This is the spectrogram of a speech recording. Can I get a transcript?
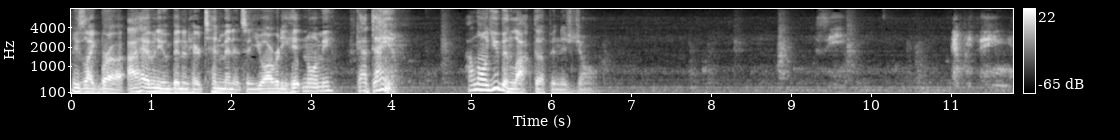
He's like, bruh, I haven't even been in here 10 minutes and you already hitting on me? God damn. How long you been locked up in this joint? See, everything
